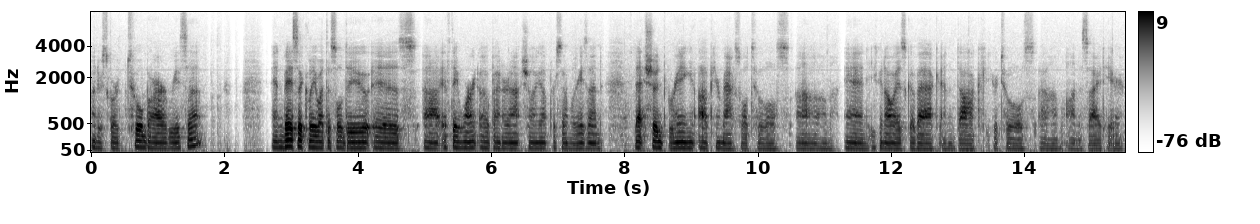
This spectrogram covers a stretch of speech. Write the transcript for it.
underscore toolbar reset. And basically what this will do is uh, if they weren't open or not showing up for some reason, that should bring up your Maxwell tools. Um, and you can always go back and dock your tools um, on the side here,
